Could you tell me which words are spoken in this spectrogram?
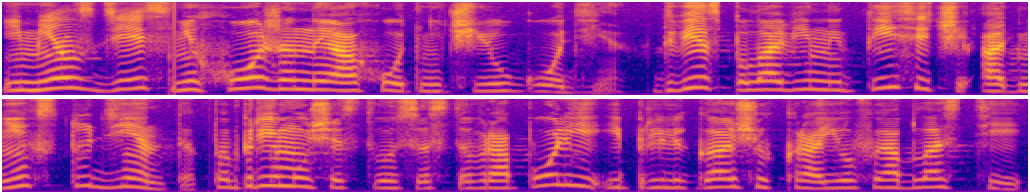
имел здесь нехоженные охотничьи угодья. Две с половиной тысячи одних студенток, по преимуществу со Ставрополья и прилегающих краев и областей,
